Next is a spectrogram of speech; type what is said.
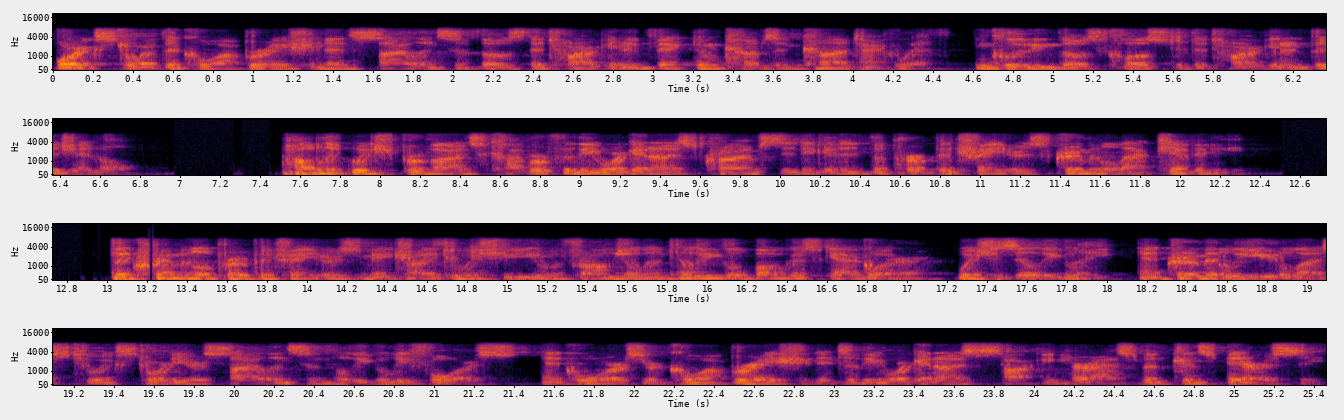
or extort the cooperation and silence of those the targeted victim comes in contact with, including those close to the target and the general public which provides cover for the organized crime syndicate and the perpetrators' criminal activity. The criminal perpetrators may try to issue you a fraudulent, illegal, bogus gag order, which is illegally and criminally utilized to extort your silence and illegally force and coerce your cooperation into the organized stalking harassment conspiracy.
